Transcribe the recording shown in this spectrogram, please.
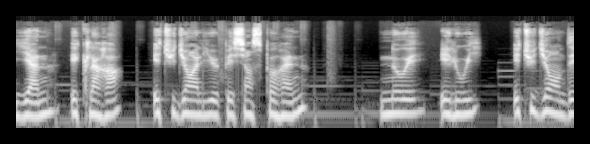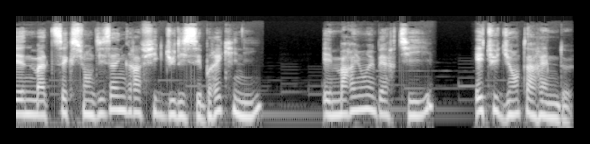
Yann et Clara, étudiants à l'IEP Sciences Po Rennes, Noé et Louis, étudiants en DN Math section design graphique du lycée Bréquigny, et Marion Hébertille, étudiante à Rennes 2.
